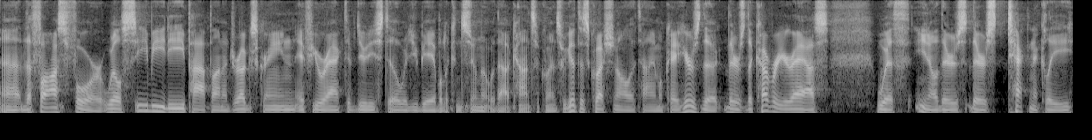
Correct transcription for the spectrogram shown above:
Uh, the FOSS 4. Will CBD pop on a drug screen? If you were active duty still, would you be able to consume it without consequence? We get this question all the time. Okay, here's the there's the cover your ass with, you know, there's there's technically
